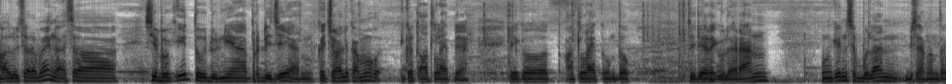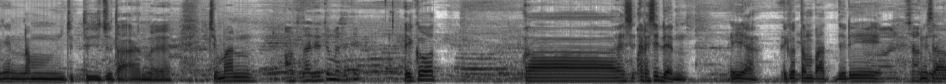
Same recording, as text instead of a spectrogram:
Kalau Surabaya nggak sibuk itu dunia per DJ-an, kecuali kamu ikut outlet ya, ikut outlet untuk jadi reguleran. Mungkin sebulan bisa ngentongin 6 7 jutaan lah ya. Cuman Outlet itu maksudnya? ikut eh residen. Iya ikut tempat. Jadi Uh, satu, misal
